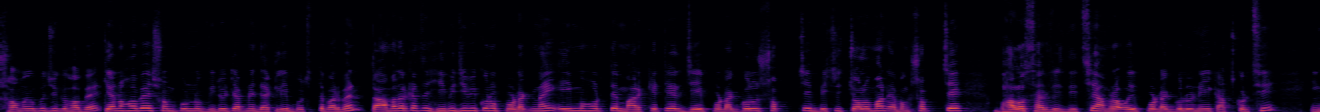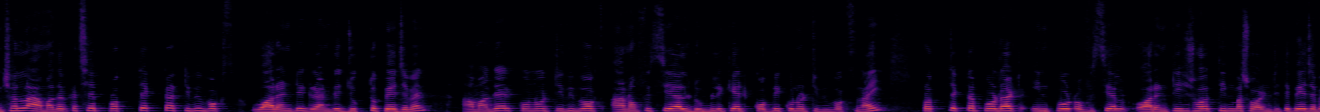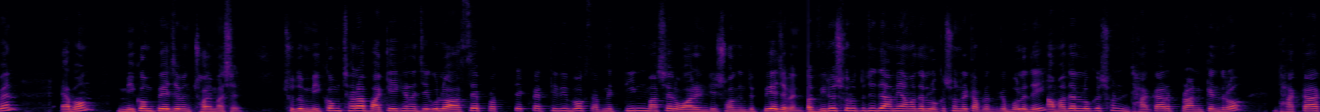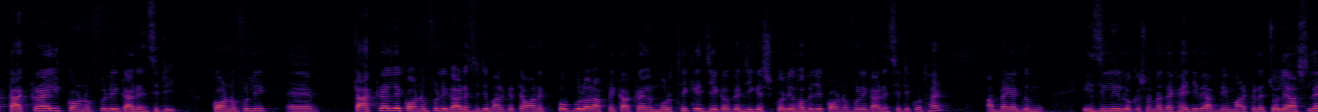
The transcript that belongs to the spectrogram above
সময় উপযোগী হবে। কেন হবে? সম্পূর্ণ ভিডিওটি আপনি দেখলেই বুঝতে পারবেন। তো আমাদের কাছে হিবিজিবি কোনো প্রোডাক্ট নাই। এই মুহূর্তে মার্কেটের যে প্রোডাক্টগুলো সবচেয়ে বেশি চলমান এবং সবচেয়ে ভালো সার্ভিস দিচ্ছে, আমরা ওই প্রোডাক্টগুলো নিয়েই কাজ করছি। ইনশাল্লাহ আমাদের কাছে প্রত্যেকটা টিভি বক্স ওয়ারেন্টি গ্যারান্টি যুক্ত পেয়ে যাবেন। আমাদের কোনো TV box unofficial duplicate copy কোনো টিভি বক্স নাই। প্রত্যেকটা প্রোডাক্ট ইনপোর্ট অফিসিয়াল ওয়ারেন্টি সহ তিন মাস ওয়ারেন্টিতে পেয়ে যাবেন এবং মিকম পেয়ে যাবেন ছয় মাসে। শুধু মিকম ছাড়া বাকি এখানে যেগুলো আছে, প্রত্যেকটা টিভি বক্স আপনি তিন মাসের ওয়ারেন্টি সহ কিন্তু পেয়ে যাবেন। ভিডিও শুরুতে যদি আমি আমাদের লোকেশনটা আপনাদেরকে বলে দিই, আমাদের লোকেশন ঢাকার প্রাণকেন্দ্র ঢাকা কাকরাইল কর্ণফুলি গার্ডেন সিটি কর্ণফুলি কাকরাইলে কর্ণফুলি গার্ডেন সিটি মার্কেটটা অনেক পপুলার আপনি কাকরাইল মোড় থেকে যে কাউকে জিজ্ঞেস করলেই হবে যে কর্ণফুলি গার্ডেন সিটি কোথায়। আপনাকে একদম ইজিলি লোকেশনটা দেখাই দিবে। আপনি মার্কেটে চলে আসলে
